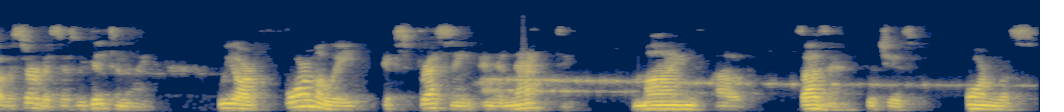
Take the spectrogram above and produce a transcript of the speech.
of a service, as we did tonight, we are formally expressing and enacting mind of Zazen, which is formless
